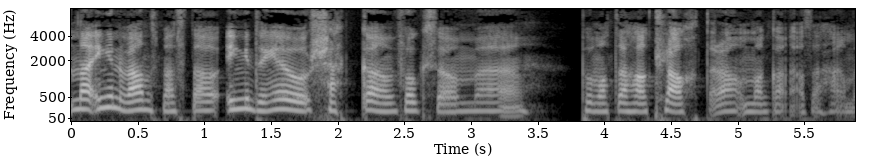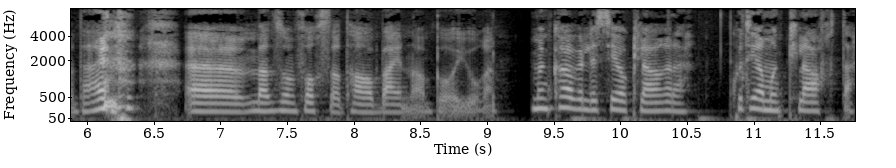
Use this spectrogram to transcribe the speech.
Nei, ingen er verdensmester. og Ingenting er jo kjekkere enn folk som uh, på en måte har klart det, da, om man kan, altså hermetegn, uh, men som fortsatt har beina på jorden. Men hva vil det si å klare det? Når har man klart det?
